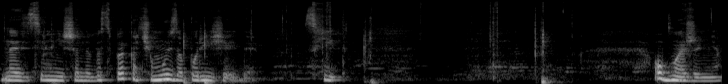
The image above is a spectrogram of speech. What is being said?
найсильніша небезпека, чомусь Запоріжжя йде. Схід. Обмеження.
